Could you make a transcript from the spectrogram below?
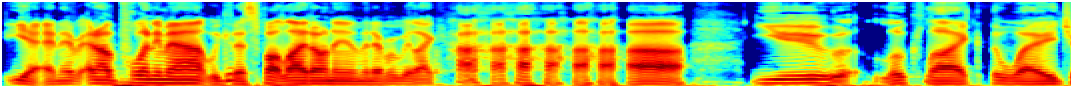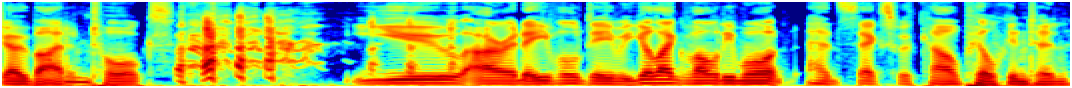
yeah, and and I'll point him out. We get a spotlight on him, and everyone be like, ha ha ha ha ha ha ha. You look like the way Joe Biden talks. you are an evil demon. You're like Voldemort had sex with Carl Pilkington,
